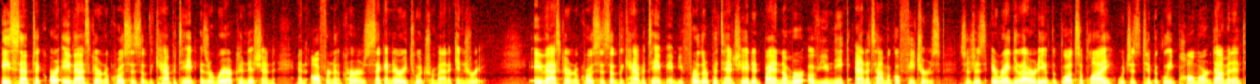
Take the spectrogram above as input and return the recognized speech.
Aseptic or avascular necrosis of the capitate is a rare condition and often occurs secondary to a traumatic injury. Avascular necrosis of the capitate may be further potentiated by a number of unique anatomical features, such as irregularity of the blood supply, which is typically palmar dominant,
